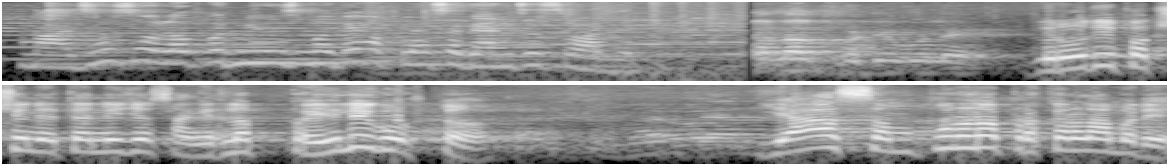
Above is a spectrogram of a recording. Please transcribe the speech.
सोलापूर न्यूजमध्ये आपल्या सगळ्यांचं स्वागत. विरोधी पक्ष नेत्यांनी जे सांगितलं पहिली गोष्ट या संपूर्ण प्रकरणामध्ये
